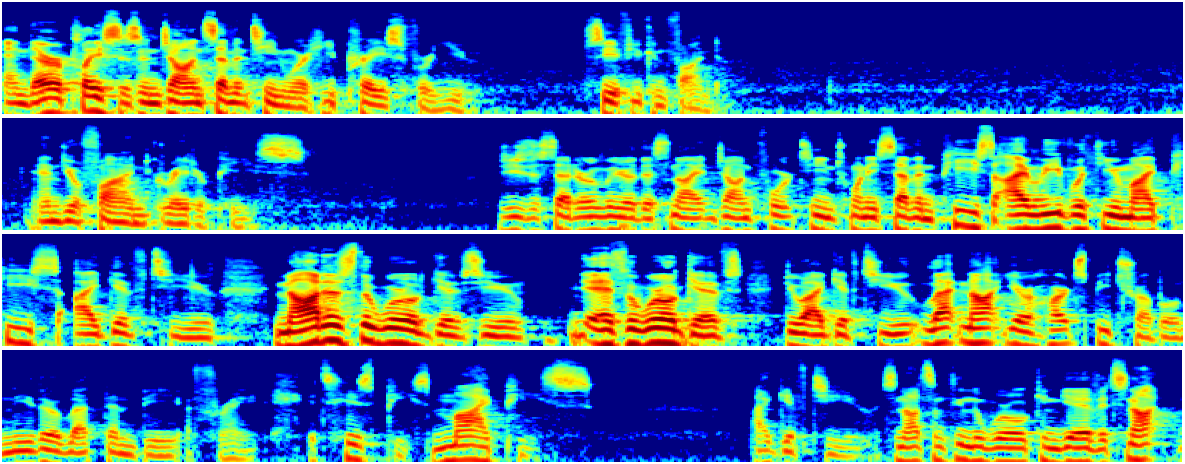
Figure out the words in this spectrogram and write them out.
And there are places in John 17 where he prays for you. See if you can find them. And you'll find greater peace. Jesus said earlier this night John 14, 27, Peace I leave with you, my peace I give to you. Not as the world gives you, as the world gives, do I give to you. Let not your hearts be troubled, neither let them be afraid. It's His peace, my peace, I give to you. It's not something the world can give. It's not.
